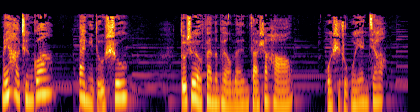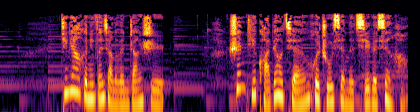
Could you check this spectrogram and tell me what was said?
美好晨光伴你读书，读书有饭的朋友们，早上好，我是主播燕娇。今天要和您分享的文章是：身体垮掉前会出现的七个信号，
